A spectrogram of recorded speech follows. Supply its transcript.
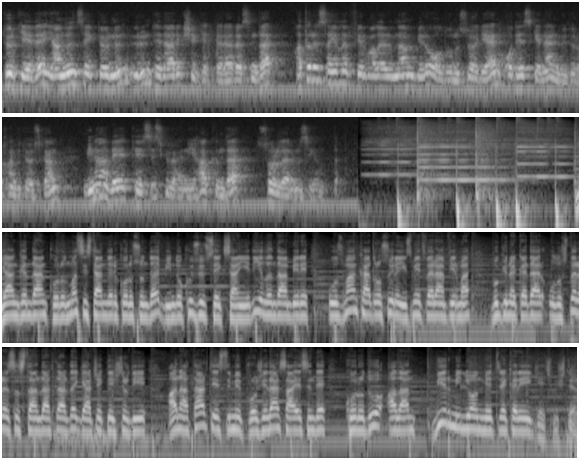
Türkiye'de yangın sektörünün ürün tedarik şirketleri arasında hatırı sayılır firmalarından biri olduğunu söyleyen ODES Genel Müdürü Hamit Özkan, bina ve tesis güvenliği hakkında sorularımızı yanıtladı. Yangından korunma sistemleri konusunda 1987 yılından beri uzman kadrosuyla hizmet veren firma, bugüne kadar uluslararası standartlarda gerçekleştirdiği anahtar teslimi projeler sayesinde koruduğu alan 1 milyon metrekareyi geçmiştir.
